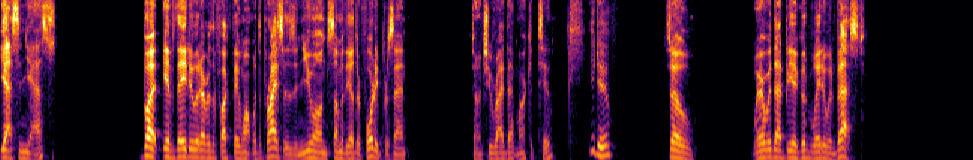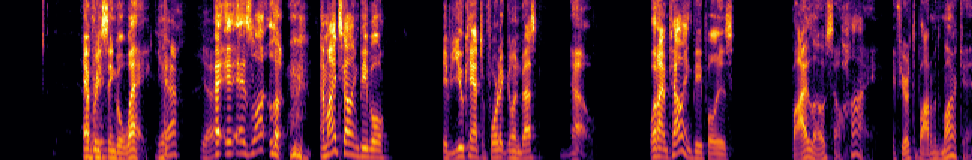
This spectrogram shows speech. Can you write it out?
Yes and yes. But if they do whatever the fuck they want with the prices and you own some of the other 40%, don't you ride that market too? You do. So where would that be a good way to invest? I Every mean, single way. Yeah. Yeah. As long look, am I telling people if you can't afford it, go invest? No. What I'm telling people is buy low, sell high. If you're at the bottom of the market,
